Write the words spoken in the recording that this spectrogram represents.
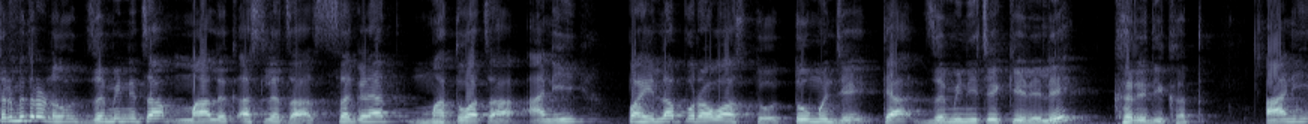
तर मित्रांनो जमिनीचा मालक असल्याचा सगळ्यात महत्त्वाचा आणि पहिला पुरावा असतो तो म्हणजे त्या जमिनीचे केलेले खरेदी खत. आणि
